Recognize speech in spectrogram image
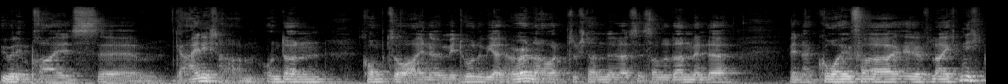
über den Preis äh, geeinigt haben und dann kommt so eine Methode wie ein Earnout zustande. Das ist also dann, wenn der, wenn der Käufer äh, vielleicht nicht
